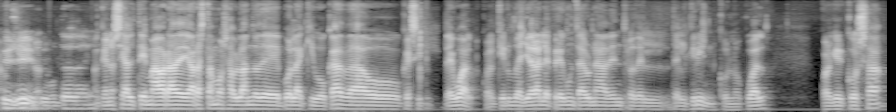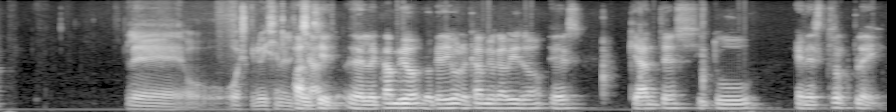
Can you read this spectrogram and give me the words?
aunque, no, sea el tema ahora de ahora estamos hablando de bola equivocada o que sí, da igual. Cualquier duda. Yo ahora le preguntaré una dentro del, del green, con lo cual, cualquier cosa, o, escribís en el chat. Sí, el cambio, lo que digo, el cambio que ha habido es que antes, si tú en stroke play,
